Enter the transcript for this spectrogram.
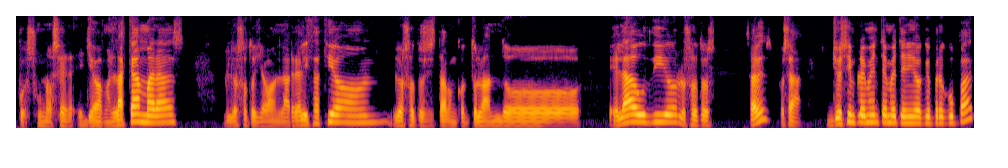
pues unos era- llevaban las cámaras, los otros llevaban la realización, los otros estaban controlando el audio, los otros, ¿sabes? O sea, yo simplemente me he tenido que preocupar,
